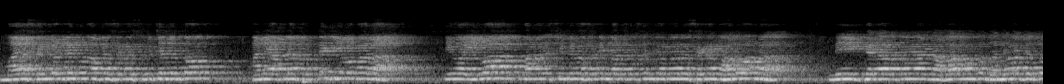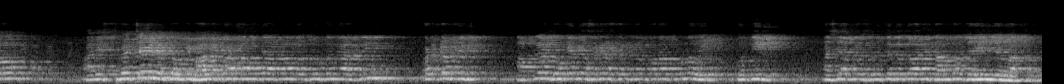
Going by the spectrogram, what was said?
माझ्या संघटनेकडून आपल्या सगळ्या शुभेच्छा देतो. आणि आपल्या प्रत्येक युवकाला किंवा युवा मार्गदर्शन शिबिरासाठी मार्गदर्शन करणाऱ्या सगळ्या महानुभावांना मी खऱ्या अर्थाने आभार मानतो धन्यवाद देतो. आणि शुभेच्छाही देतो की भावी काळामध्ये आपण मजदूर अगदी अगदी होईल आपल्या डोक्याच्या सगळ्या संकल्पना पूर्ण होईल होतील. अशी आपल्या शुभेच्छा देतो आणि थांबतो. जय हिंद जय भारत.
